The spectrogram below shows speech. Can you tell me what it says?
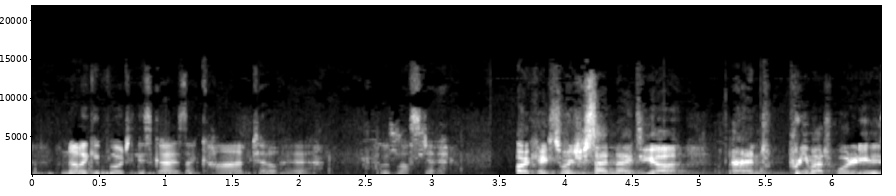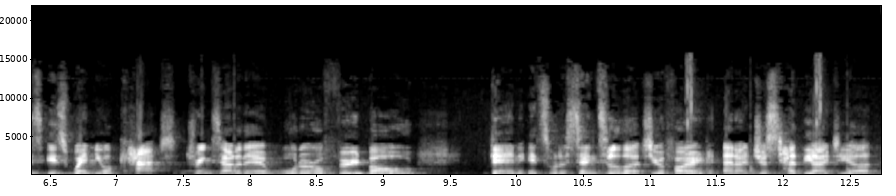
I'm not looking forward to this guys. I can't tell her we've lost her. Okay, so I just had an idea, and pretty much what it is, is when your cat drinks out of their water or food bowl, then it sort of sends an alert to your phone, and I just had the idea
